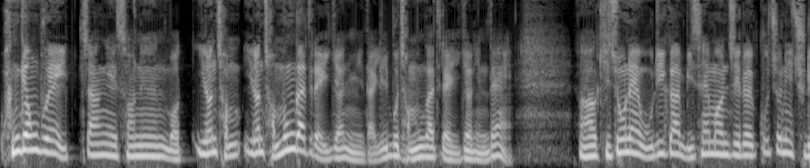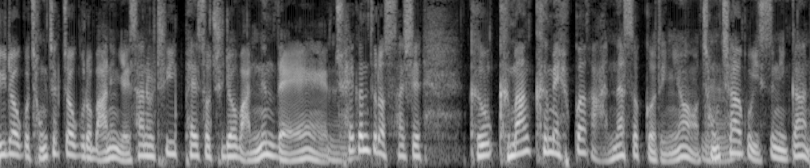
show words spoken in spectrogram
환경부의 입장에서는 뭐 이런 전 이런 전문가들의 의견입니다. 일부 전문가들의 의견인데 어, 기존에 우리가 미세먼지를 꾸준히 줄이려고 정책적으로 많은 예산을 투입해서 줄여왔는데 네. 최근 들어서 사실 그 그만큼의 효과가 안 났었거든요. 정체하고 있으니까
